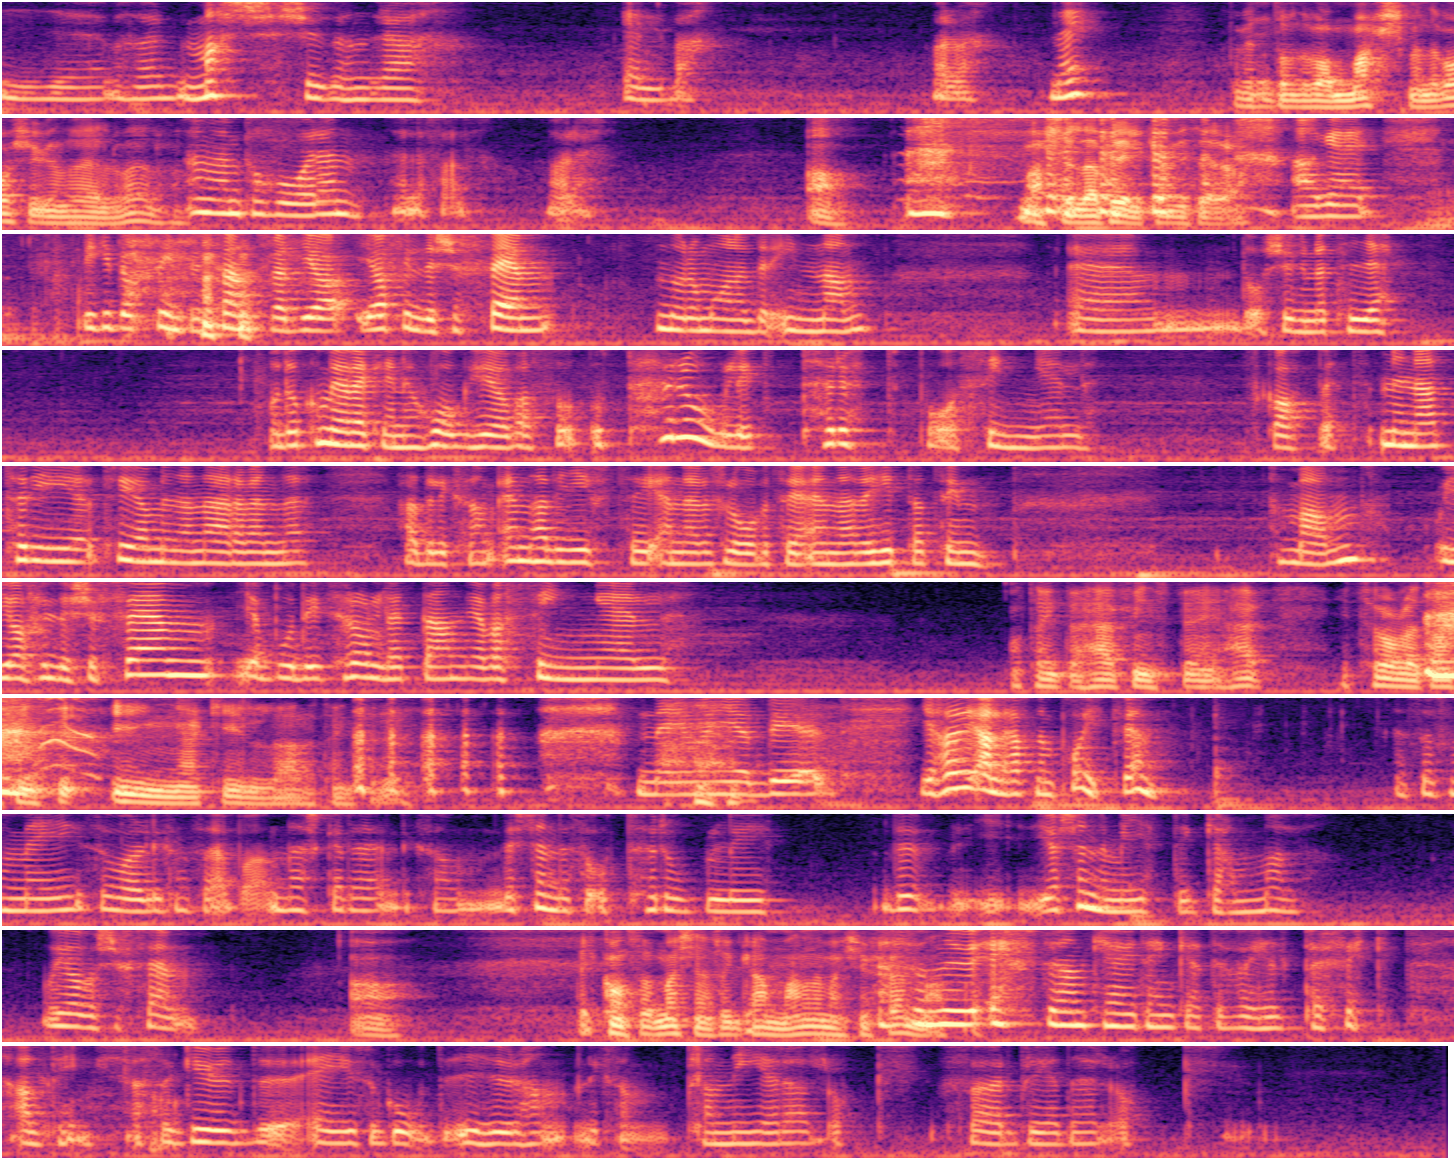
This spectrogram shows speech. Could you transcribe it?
i vad sa du, mars 2011. Var det va? Nej? Jag vet inte om det var mars, men det var 2011 i alla fall. Ja, men på våren i alla fall var det. Ja. Mars eller april kan vi säga då. Okej. Vilket också är intressant för att jag, jag fyllde 25 några månader innan. Ehm, då 2010. Och då kommer jag verkligen ihåg hur jag var så otroligt trött på singelskapet. Mina tre, tre av mina nära vänner hade liksom, en hade gift sig, en hade förlovat sig, en hade hittat sin man. Och jag fyllde 25, jag bodde i Trollhättan, jag var singel. Och tänkte, här finns det, här i Trollhättan finns det inga killar, tänkte du. Nej men jag, det, jag hade ju aldrig haft en pojkvän. Så för mig så var det liksom så här bara, när ska det liksom, det kändes så otroligt, det, jag kände mig jättegammal. Och jag var 25. Ja. Det är konstigt att man känner sig gammal när man är 25 Alltså alltså. nu i efterhand kan jag ju tänka att det var helt perfekt allting. Alltså Gud är ju så god i hur han liksom planerar och förbereder och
